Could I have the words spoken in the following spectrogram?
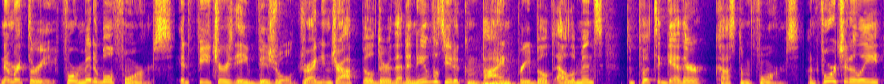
Number three, Formidable Forms. It features a visual drag and drop builder that enables you to combine pre-built elements to put together custom forms. Unfortunately,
